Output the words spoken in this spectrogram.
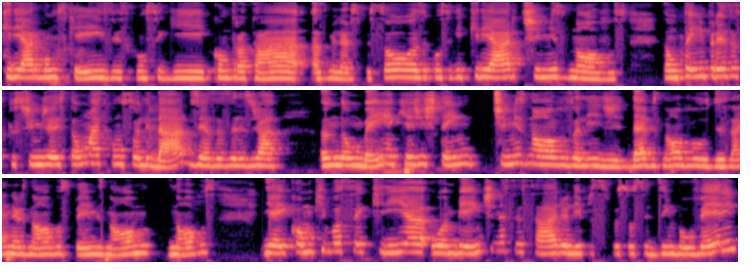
criar bons cases, conseguir contratar as melhores pessoas e conseguir criar times novos. Então, tem empresas que os times já estão mais consolidados e às vezes eles já andam bem. Aqui a gente tem times novos ali, de devs novos, designers novos, PMs novo, novos. E aí, como que você cria o ambiente necessário ali para as pessoas se desenvolverem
